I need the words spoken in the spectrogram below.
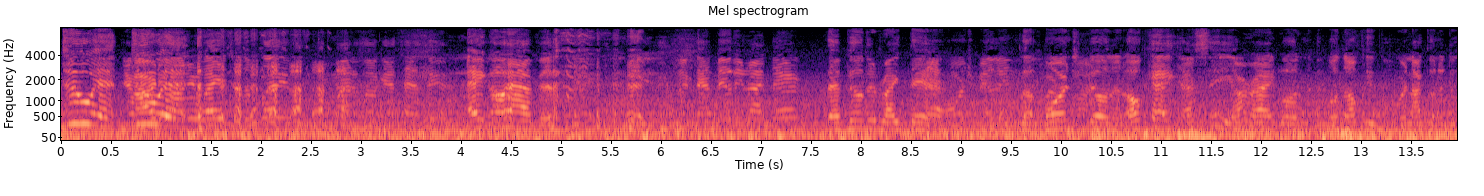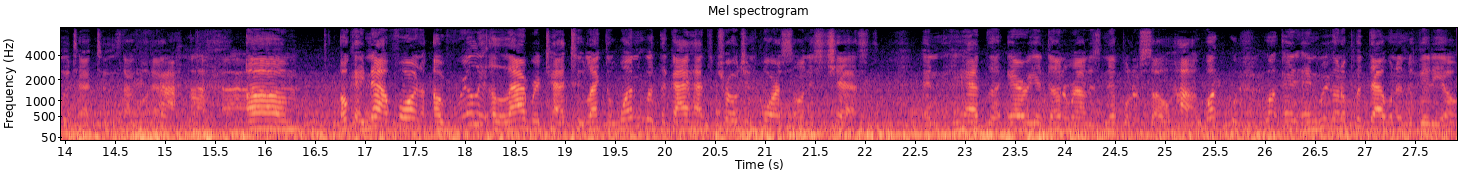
do it, You're do it." on your way to the place. You might as well get tattooed. Ain't gonna happen. Look, that building right there. that building right That there, orange building. the where orange building. Okay, I see. All right. Well, well, no, people, we're not gonna do a tattoo. It's not gonna happen. Um, okay, now for an, a really elaborate tattoo, like the one with the guy had the Trojan horse on his chest, and he had the area done around his nipple or so. How? What? What? And, and we're gonna put that one in the video.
